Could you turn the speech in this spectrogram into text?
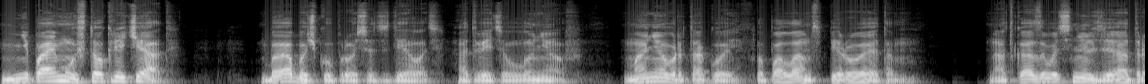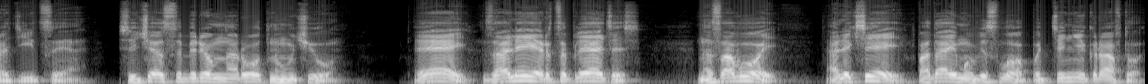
«Не пойму, что кричат?» «Бабочку просят сделать», – ответил Лунёв. «Манёвр такой, пополам с пируэтом. Отказывать нельзя, традиция. Сейчас соберем народ, научу». «Эй, за леер цепляйтесь! Носовой! Алексей, подай ему весло, подтяни крафту».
